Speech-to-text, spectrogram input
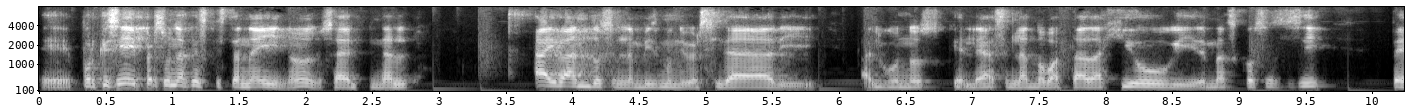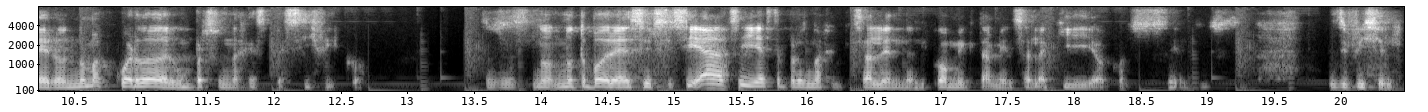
Eh, porque sí hay personajes que están ahí, ¿no? O sea, al final hay bandos en la misma universidad y algunos que le hacen la novatada a Hugh y demás cosas así, pero no me acuerdo de algún personaje específico. Entonces, no, no te podría decir si sí, ah, sí, este personaje que sale en el cómic también sale aquí o cosas así. Entonces, es difícil.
